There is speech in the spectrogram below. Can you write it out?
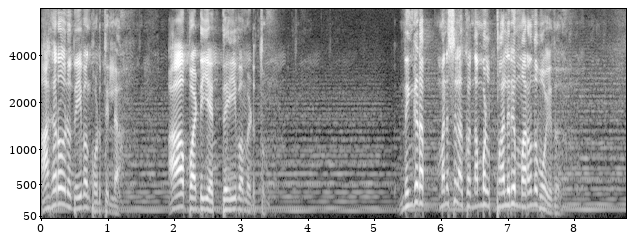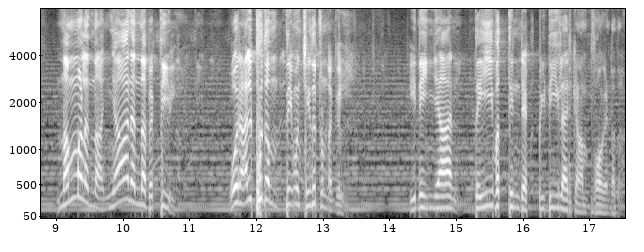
അഹറോന് ദൈവം കൊടുത്തില്ല. ആ വടിയെ ദൈവം എടുത്തു. നിങ്ങളുടെ മനസ്സിലാക്കുക നമ്മൾ പലരും മറന്നുപോയത്? നമ്മൾ എന്ന ഞാൻ എന്ന വ്യക്തിയിൽ ഒരത്ഭുതം ദൈവം ചെയ്തിട്ടുണ്ടെങ്കിൽ ഇനി ഞാൻ ദൈവത്തിന്റെ പിടിയിലായിരിക്കണം പോകേണ്ടത്.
